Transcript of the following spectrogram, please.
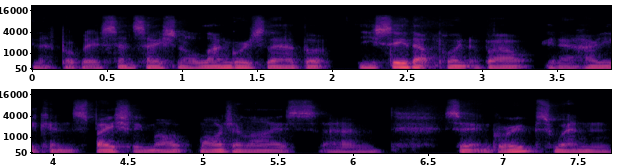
You know, probably a sensational language there, but you see that point about you know how you can spatially mar- marginalize um, certain groups when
